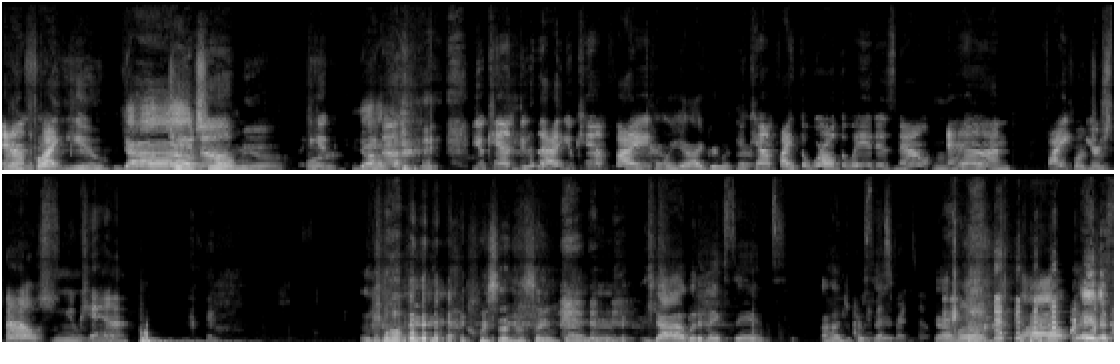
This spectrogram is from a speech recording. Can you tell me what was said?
and, fight, you. Yeah, Jinx, you know? owe me a water. yeah. You know? Uh, you can't do that. You can't fight Hell yeah, I agree with that. you that. can't fight the world the way it is now Mm-mm. and fight, Fight your, your spouse. spouse. You Mm-mm. can't. we said the same thing, dude. yeah, but it makes sense. A hundred Are we best percent. friends now? Yeah. Uh, Wow. hey, let's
